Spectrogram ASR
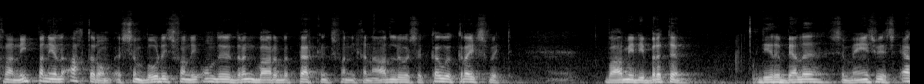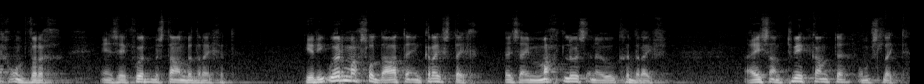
granietpanele agter hom is simbolies van die ondeurdringbare beperkings van die genadeloose koue kruiswet waarmee die Britte die rebelle se menswees erg ontwrig en sy voortbestaan bedreig het. Deur die oormagsoldate en kruistyg is hy magteloos in 'n hoek gedryf. Hy is aan twee kante omsluit.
